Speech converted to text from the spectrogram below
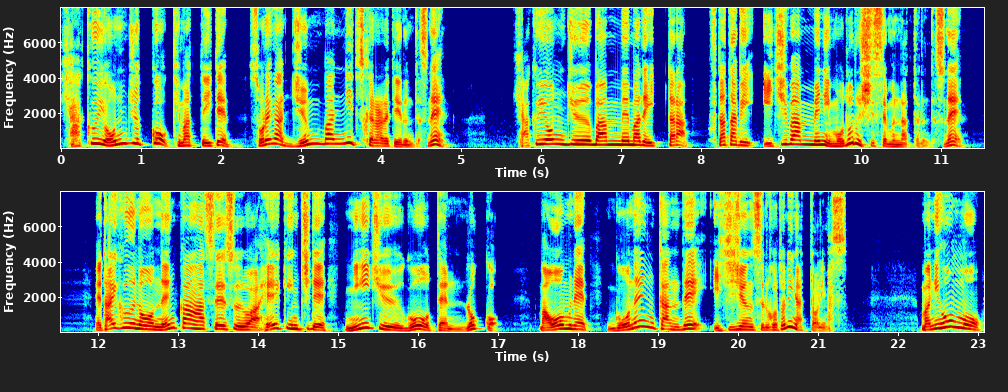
140個決まっていて、それが順番に作られているんですね。140番目まで行ったら、再び1番目に戻るシステムになってるんですね。台風の年間発生数は平均値で25.6個。まあ、おおむね5年間で一巡することになっております。まあ、日本も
